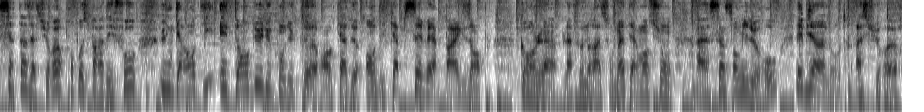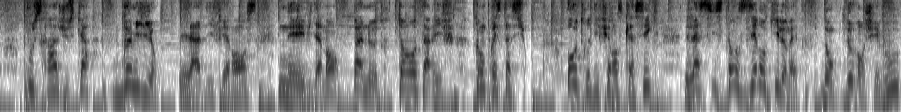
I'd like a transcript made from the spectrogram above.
Certains assureurs proposent par défaut une garantie étendue du conducteur en cas de handicap sévère par exemple. Quand l'un plafonnera son intervention à 500 000 euros, eh bien un autre assureur poussera jusqu'à 2 millions. La différence n'est évidemment pas neutre, tant en tarif qu'en prestation. Autre différence classique, l'assistance 0 km, donc devant chez vous,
